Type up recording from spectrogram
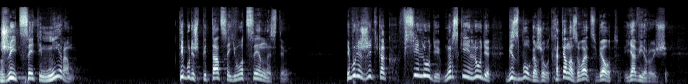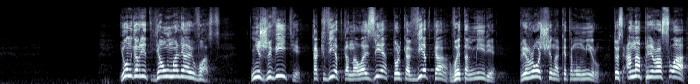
жить с этим миром, ты будешь питаться его ценностями. И будешь жить, как все люди, мирские люди, без Бога живут, хотя называют себя вот «я верующий». И он говорит, я умоляю вас, не живите, как ветка на лозе, только ветка в этом мире, прирощена к этому миру. То есть она приросла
